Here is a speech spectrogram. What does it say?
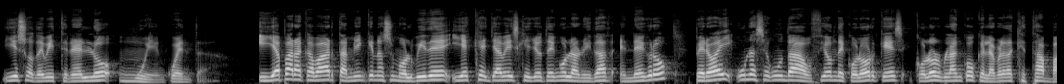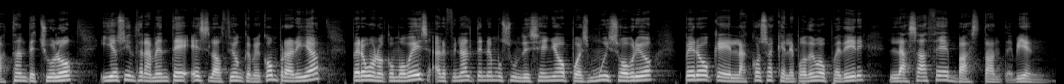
y eso debéis tenerlo muy en cuenta. Y ya para acabar, también que no se me olvide, y es que ya veis que yo tengo la unidad en negro, pero hay una segunda opción de color que es color blanco, que la verdad es que está bastante chulo, y yo sinceramente es la opción que me compraría, pero bueno, como veis, al final tenemos un diseño pues muy sobrio, pero que las cosas que le podemos pedir las hace bastante bien.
